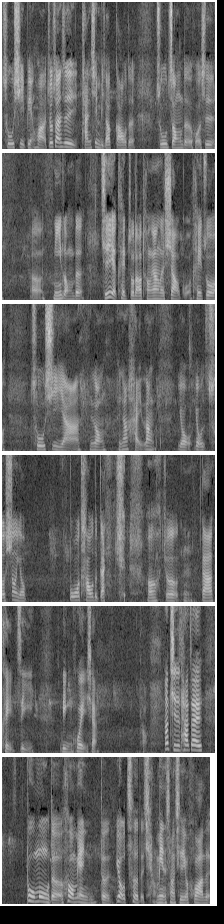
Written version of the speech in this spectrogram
粗细变化，就算是弹性比较高的珠棕的，或是呃尼龙的，其实也可以做到同样的效果。可以做粗细呀、那种很像海浪，有有所希望有波涛的感觉哦。就嗯，大家可以自己领会一下。好，那其实它在布幕的后面的右侧的墙面上，其实有画的，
